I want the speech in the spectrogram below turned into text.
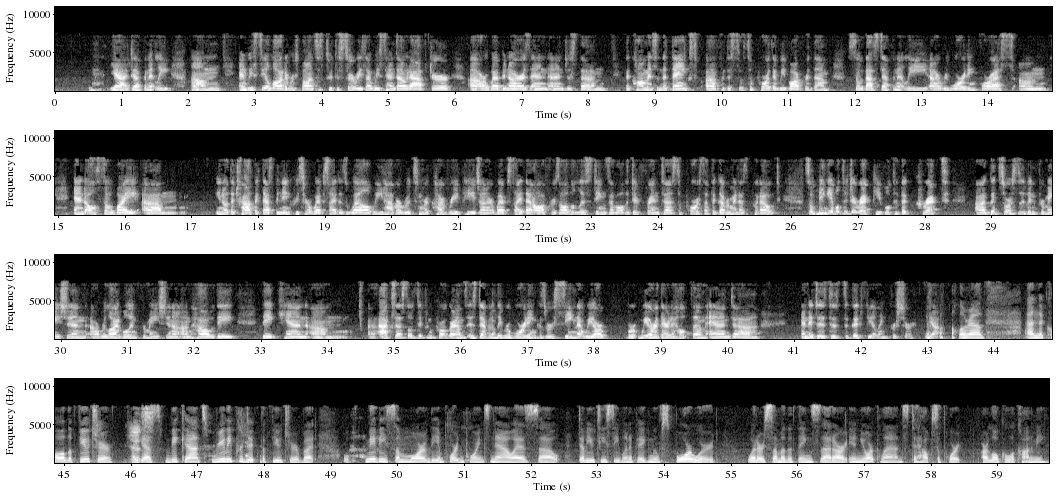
Yeah, definitely. Um, and we see a lot of responses through the surveys that we send out after uh, our webinars and, and just um, the comments and the thanks uh, for the support that we've offered them. So that's definitely uh, rewarding for us. Um, and also by, um, you know, the traffic that's been increased to our website as well. We have our Roots and Recovery page on our website that offers all the listings of all the different uh, supports that the government has put out. So mm-hmm. being able to direct people to the correct uh, good sources of information, uh, reliable information on, on, how they they can um, uh, access those different programs is definitely rewarding because we're seeing that we are we are there to help them and uh, and it, it's, it's a good feeling for sure. Yeah, all around. And Nicole, the future. Yes. I guess we can't really predict the future, but maybe some more of the important points now as uh, WTC Winnipeg moves forward. What are some of the things that are in your plans to help support our local economy?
